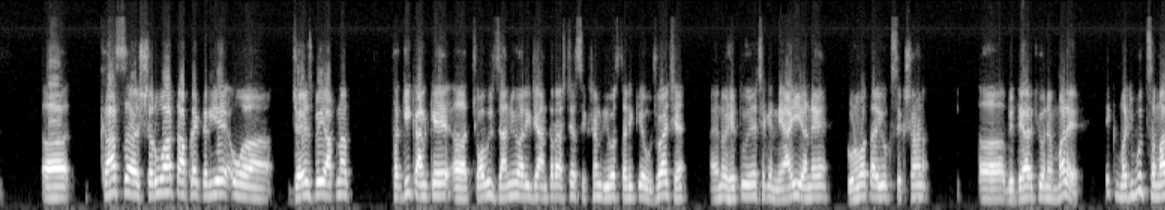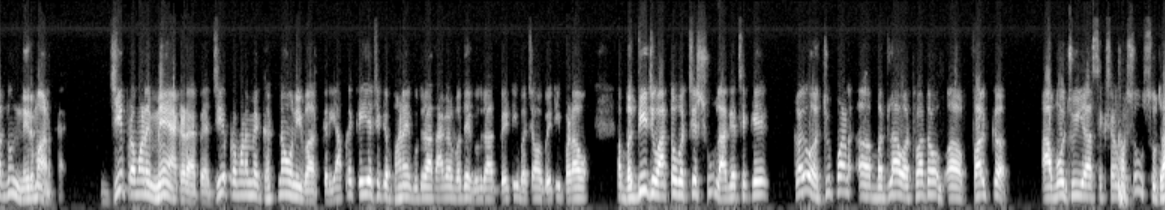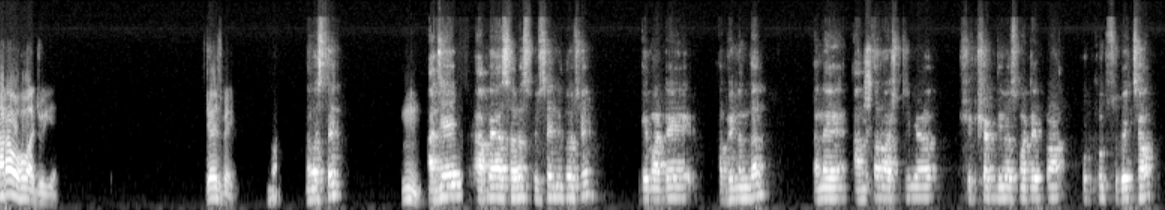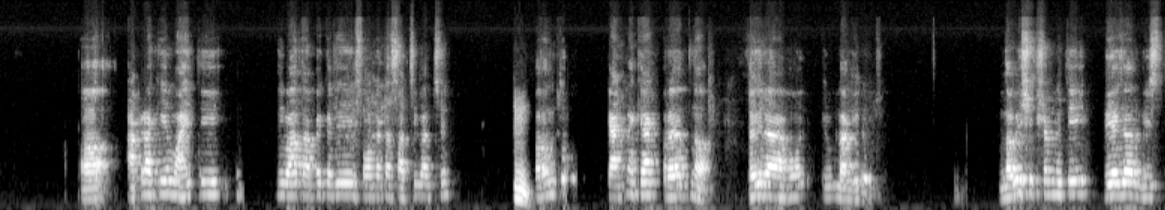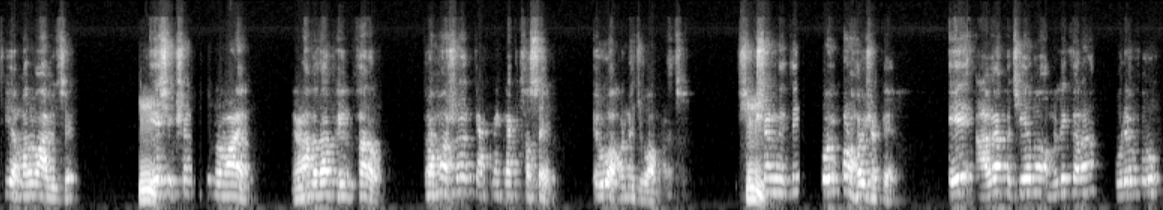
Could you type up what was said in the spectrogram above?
ખાસ શરૂઆત આપણે કરીએ. જયેશભાઈ આપના થકી, કારણ કે ચોવીસ જાન્યુઆરી જે આંતરરાષ્ટ્રીય શિક્ષણ દિવસ તરીકે ઉજવાય છે, એનો હેતુ એ છે કે ન્યાયી અને ગુણવત્તાયુક્ત શિક્ષણ વિદ્યાર્થીઓને મળે. એક મજબૂત સમાજનું નિર્માણ થાય. જે પ્રમાણે મેં આંકડા આપ્યા જે પ્રમાણે મેં ઘટનાઓની વાત કરી આપણે કહીએ છીએ કે ભણે ગુજરાત આગળ વધે ગુજરાત બેટી બચાવો બેટી પઢાવો આ બધી જ વાતો વચ્ચે શું લાગે છે કે કયો હજુ પણ બદલાવ અથવા તો ફર્ક આવવો જોઈએ આ શિક્ષણમાં? શું સુધારાઓ હોવા જોઈએ? જયેશભાઈ. નમસ્તે. આજે આપણે આ સરસ વિષય લીધો છે એ માટે અભિનંદન અને આંતરરાષ્ટ્રીય શિક્ષક દિવસ માટે પણ ખૂબ ખૂબ શુભેચ્છાઓ. આંકડાકીય માહિતીની વાત આપે કરી સો ટકા સાચી વાત છે? પરંતુ ક્યાંક ને ક્યાંક પ્રયત્ન થઈ રહ્યા હોય એવું લાગી રહ્યું છે. નવી શિક્ષણ નીતિ બે હજાર વીસથી અમલમાં આવી છે. એ શિક્ષણ નીતિ પ્રમાણે ઘણા બધા ફેરફારો ક્રમશઃ ક્યાંક ને ક્યાંક થશે એવું આપણને જોવા મળે છે. શિક્ષણ નીતિ કોઈ પણ હોઈ શકે એ આવ્યા પછી એનું અમલીકરણ પૂરેપૂરું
